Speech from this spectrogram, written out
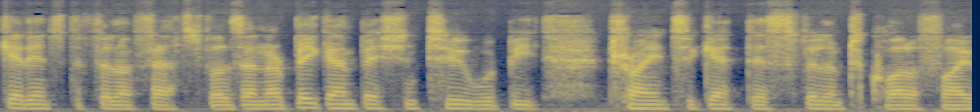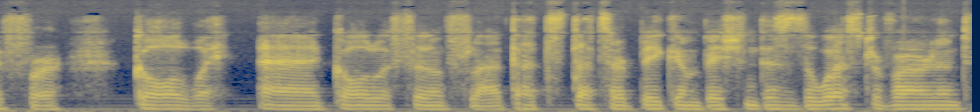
get into the film festivals. And our big ambition too would be trying to get this film to qualify for Galway, uh, Galway Film Fleadh. That's that's our big ambition. This is the west of Ireland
